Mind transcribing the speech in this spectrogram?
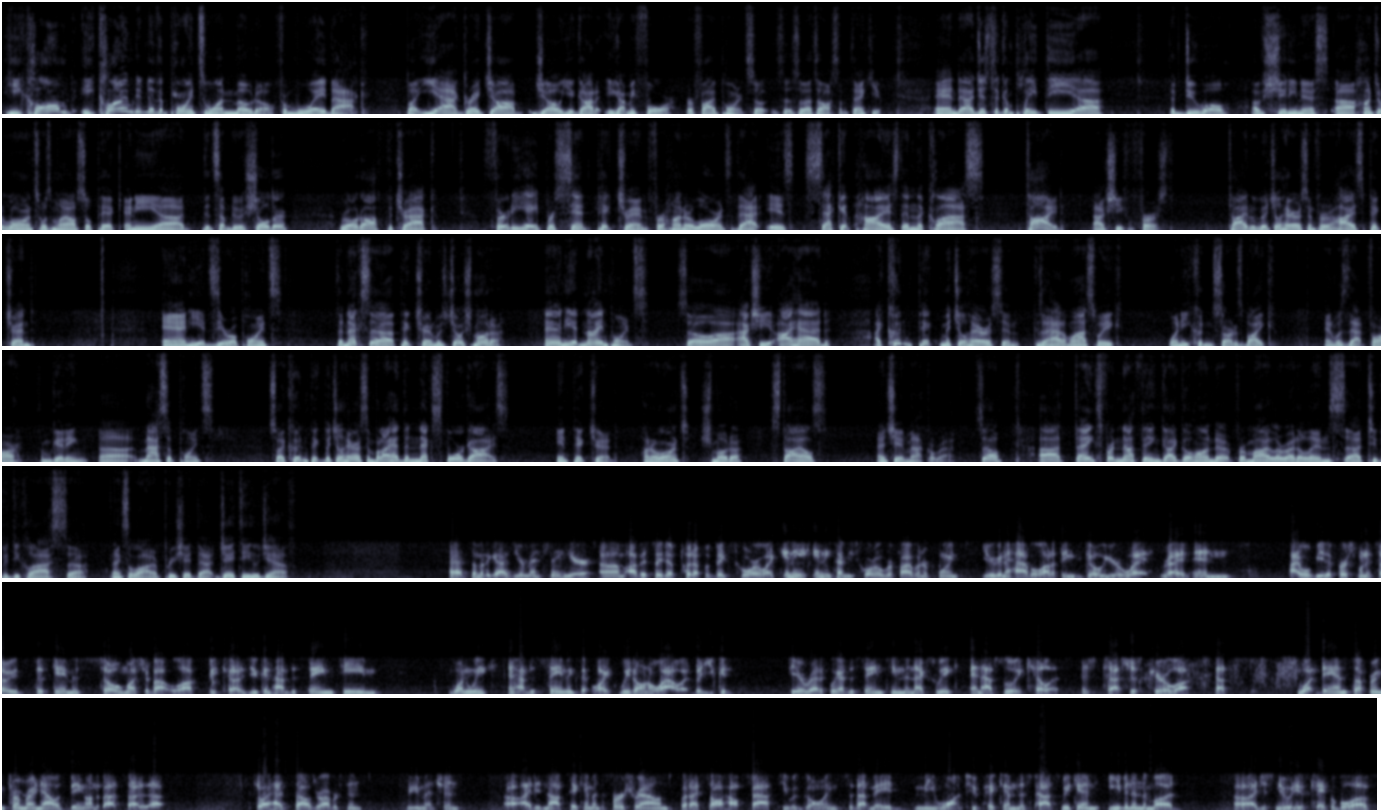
He climbed he climbed into the points one moto from way back. But yeah, great job, Joe. You got it. You got me four or five points. So so, so that's awesome. Thank you. And uh, just to complete the uh, the duo of shittiness, uh, Hunter Lawrence was my also pick, and he uh, did something to his shoulder, rode off the track. 38% pick trend for Hunter Lawrence. That is second highest in the class. Tied, actually, for first. Tied with Mitchell Harrison for highest pick trend. And he had zero points. The next uh, pick trend was Joe Schmoda, and he had nine points. So uh, actually, I had, I couldn't pick Mitchell Harrison because I had him last week when he couldn't start his bike and was that far from getting uh, massive points. So I couldn't pick Mitchell Harrison, but I had the next four guys in pick trend. Hunter Lawrence, Schmoda, Stilez, and Shane McElrath. So, uh, thanks for nothing, Geico Honda, for my Loretta Lynn's uh, 250 class. Uh, thanks a lot. I appreciate that. JT, who'd you have? I had some of the guys you're mentioning here. Um, obviously, to put up a big score, like any anytime you score over 500 points, you're going to have a lot of things go your way, right? And I will be the first one to tell you this game is so much about luck because you can have the same team one week and have the same exact like we don't allow it, but you could theoretically have the same team the next week and absolutely kill it. It's, that's just pure luck. That's what Dan's suffering from right now is being on the bad side of that. so I had Stilez Robertson, who you mentioned. Uh, I did not pick him in the first round, but I saw how fast he was going, so that made me want to pick him this past weekend, even in the mud. Uh, I just knew what he was capable of.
